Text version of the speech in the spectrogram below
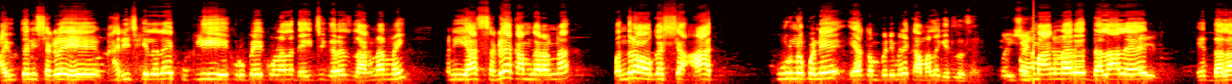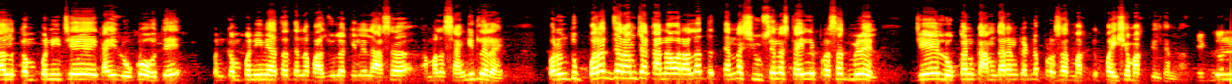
आयुक्तांनी सगळे हे खारिज केलेलं आहे. कुठलीही एक रुपये कोणाला द्यायची गरज लागणार नाही. आणि या सगळ्या कामगारांना पंधरा ऑगस्टच्या आत पूर्णपणे या कंपनीमध्ये कामाला घेतलं जाईल पैसे मागणारे दलाल आहेत. हे दलाल कंपनीचे काही लोक होते. पण कंपनीने आता त्यांना बाजूला केलेलं असं आम्हाला सांगितलेलं आहे. परंतु परत जर आमच्या कानावर आलं तर त्यांना शिवसेना स्टाईलने प्रसाद मिळेल. जे लोकां कामगारांकडनं प्रसाद मागतील पैसे मागतील त्यांना. एक दोन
